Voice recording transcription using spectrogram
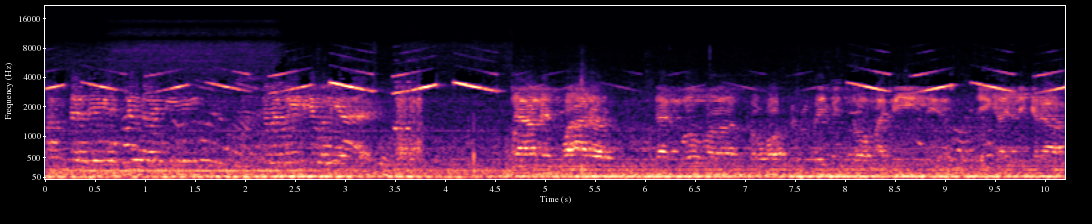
I'm sending in 298 to relieve you in the attic. Down this ladder, then we'll uh, go off the relieving so it might be easier for you guys to get out.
